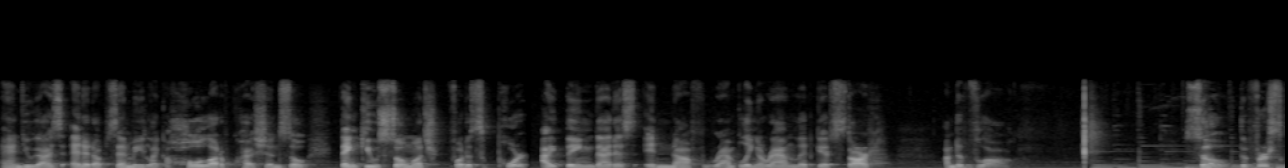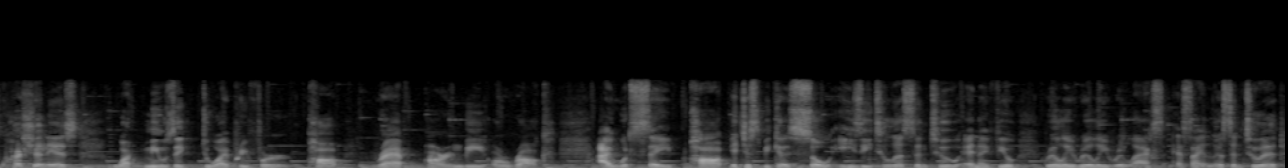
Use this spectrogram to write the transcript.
And you guys ended up sending me like a whole lot of questions. So thank you so much for the support. I think that is enough rambling around. Let's get started on the vlog so the first question is what music do I prefer pop rap R&B or rock I would say pop it's just because it's so easy to listen to and I feel really really relaxed as I listen to it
